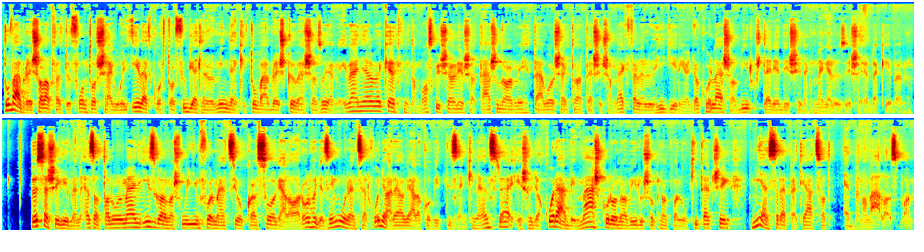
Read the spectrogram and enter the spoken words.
Továbbra is alapvető fontosságú, hogy életkortól függetlenül mindenki továbbra is kövesse az olyan irányelveket, mint a maszkviselés, a társadalmi távolságtartás és a megfelelő higiénia gyakorlása a vírus terjedésének megelőzése érdekében. Összességében ez a tanulmány izgalmas új információkkal szolgál arról, hogy az immunrendszer hogyan reagál a COVID-19-re, és hogy a korábbi más koronavírusoknak való kitettség milyen szerepet játszhat ebben a válaszban.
